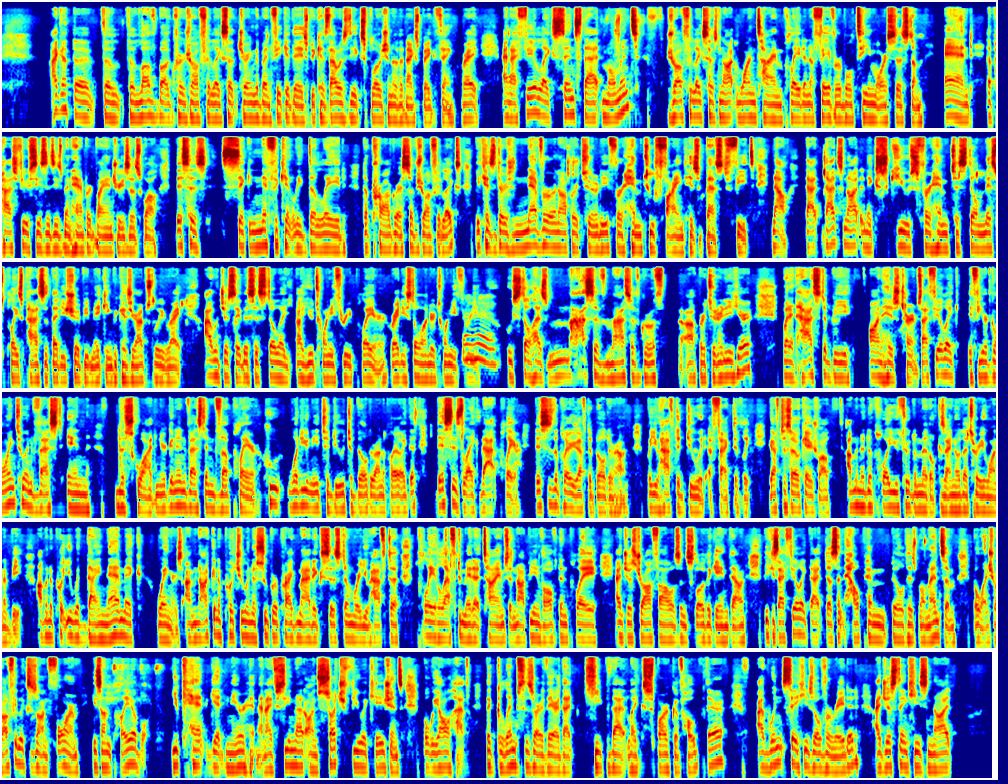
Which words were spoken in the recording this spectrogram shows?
I got the the the love bug for Joao Felix during the Benfica days because that was the explosion of the next big thing, right? And I feel like since that moment, Joao Felix has not one time played in a favorable team or system. And the past few seasons, he's been hampered by injuries as well. This has significantly delayed the progress of Joao Felix because there's never an opportunity for him to find his best feet. Now, that that's not an excuse for him to still misplace passes that he should be making because you're absolutely right. I would just say this is still a a U23 player, right? He's still under 23 mm-hmm. who still has massive, massive growth opportunity here, but it has to be on his terms. I feel like if you're going to invest in the squad and you're going to invest in the player, who, what do you need to do to build around a player like this? This is like that player. This is the player you have to build around, but you have to do it effectively. You have to say, okay, Joao, I'm going to deploy you through the middle because I know that's where you want to be. I'm going to put you with dynamic wingers. I'm not going to put you in a super pragmatic system where you have to play left mid at times and not be involved in play and just draw fouls and slow the game down because I feel like that doesn't help him build his momentum. But when Joao Felix is on form, he's unplayable you can't get near him. And I've seen that on such few occasions, but we all have. The glimpses are there that keep that like spark of hope there. I wouldn't say he's overrated. I just think he's not,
